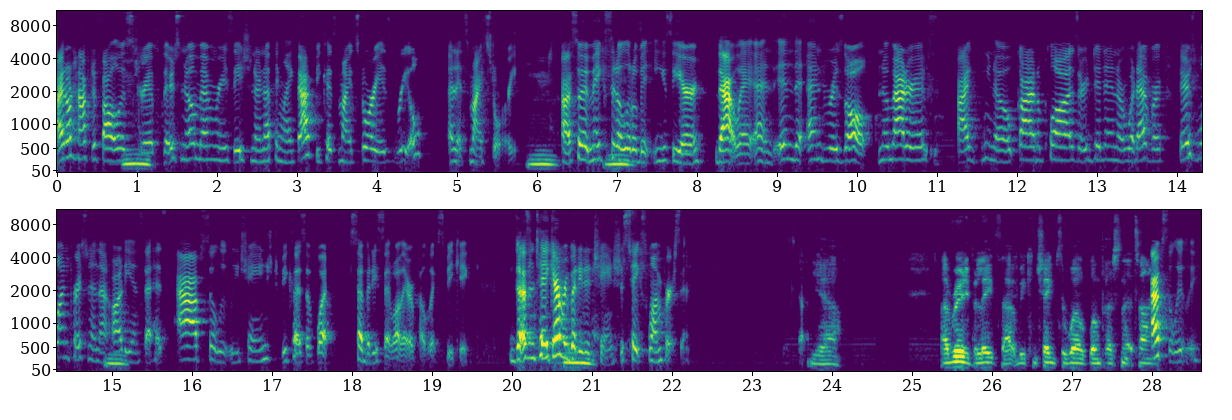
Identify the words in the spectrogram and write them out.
I don't have to follow a mm. script. There's no memorization or nothing like that because my story is real and it's my story. Mm. Uh, so it makes mm. it a mm. little bit easier that way. And in the end result, no matter if I, you know, got an applause or didn't or whatever, there's one person in that mm. audience that has absolutely changed because of what somebody said while they were public speaking. It doesn't take everybody to change, just takes one person. So. Yeah. I really believe that we can change the world one person at a time. Absolutely.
